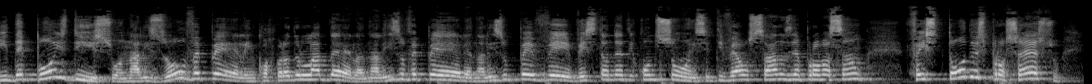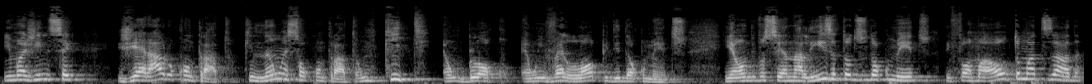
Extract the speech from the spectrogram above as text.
e depois disso analisou o VPL, incorporado do lado dela, analisa o VPL, analisa o PV, vê se está dentro de condições, se tiver alçadas de aprovação, fez todo esse processo, imagine você gerar o contrato, que não é só o contrato, é um kit, é um bloco, é um envelope de documentos. E é onde você analisa todos os documentos de forma automatizada,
